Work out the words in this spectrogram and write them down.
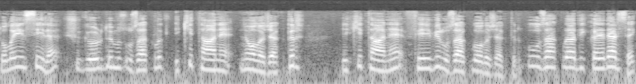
Dolayısıyla şu gördüğümüz uzaklık iki tane ne olacaktır? İki tane F1 uzaklığı olacaktır. Bu uzaklığa dikkat edersek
